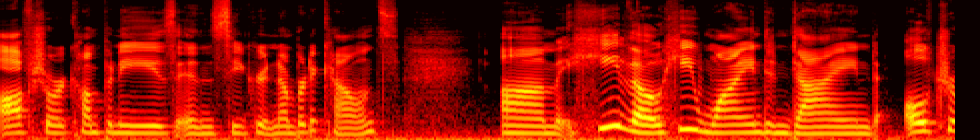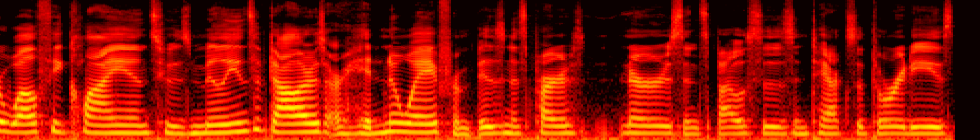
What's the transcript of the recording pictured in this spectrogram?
offshore companies and secret numbered accounts. Um, he though he wined and dined ultra wealthy clients whose millions of dollars are hidden away from business partners and spouses and tax authorities.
